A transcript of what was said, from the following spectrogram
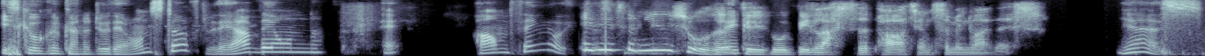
is Google going to do their own stuff? Do they have their own ARM thing? It is unusual that Google would be last to the party on something like this. Yes.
